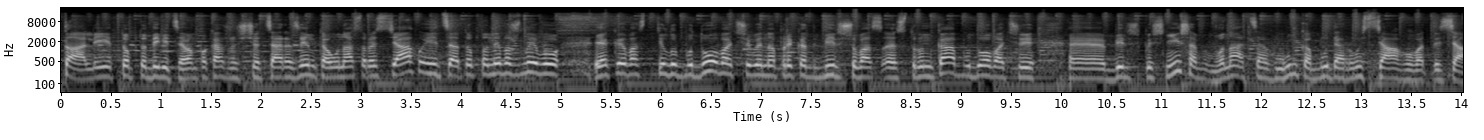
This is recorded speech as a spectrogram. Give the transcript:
талії. Тобто, дивіться, я вам покажу, що ця резинка у нас розтягується. Тобто, неважливо, яке у вас тілобудова, чи ви, наприклад, більш у вас е, струнка будова, чи е, більш пишніша, вона ця гумка буде розтягуватися.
